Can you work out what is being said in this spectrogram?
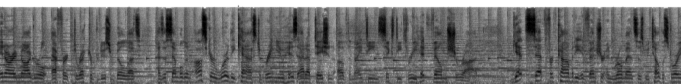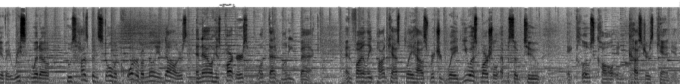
In our inaugural effort, director producer Bill Lutz has assembled an Oscar worthy cast to bring you his adaptation of the 1963 hit film Charade. Get set for comedy, adventure, and romance as we tell the story of a recent widow whose husband stole a quarter of a million dollars and now his partners want that money back. And finally, Podcast Playhouse Richard Wade, U.S. Marshal, Episode 2 A Close Call in Custer's Canyon.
